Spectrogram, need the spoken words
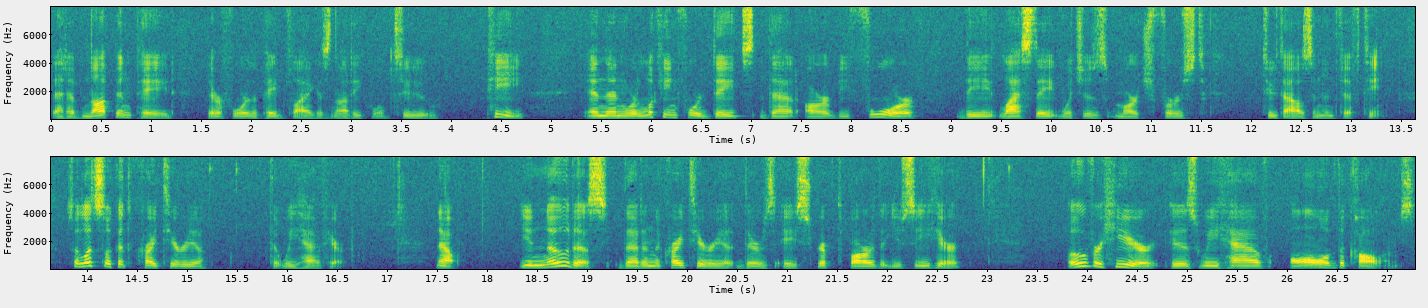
that have not been paid, therefore the paid flag is not equal to P. And then we're looking for dates that are before the last date, which is March 1st, 2015. So let's look at the criteria that we have here. Now, you notice that in the criteria there's a script bar that you see here. Over here is we have all of the columns.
